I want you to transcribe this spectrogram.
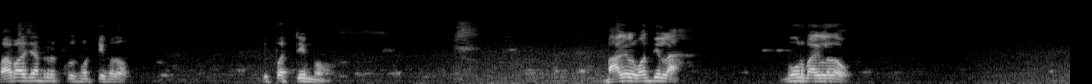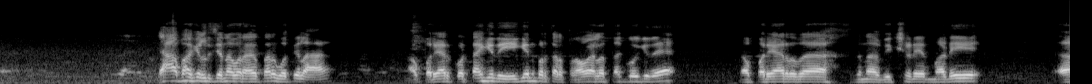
ಬಾಬಾ ಜನರ ಟೀಮ್ ಅದಾವ. ಇಪ್ಪತ್ತು ಟೀಮು ಬಾಗಿಲು ಒಂದಿಲ್ಲ. ನೂರು ಬಾಗಿಲು ಅದಾವ. ಯಾವ ಬಾಗಿಲು ಜನ ಬರಾಕತ್ತಾರ ಗೊತ್ತಿಲ್ಲ. ನಾವು ಪರಿಹಾರ ಕೊಟ್ಟಾಗಿದೆ, ಈಗೇನ್ ಬರ್ತಾರ ಪ್ರವಾಹ ಎಲ್ಲ ತಗ್ಗೋಗಿದೆ ಪರಿಹಾರದ ಇದನ್ನ ವೀಕ್ಷಣೆ ಮಾಡಿ ಆ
